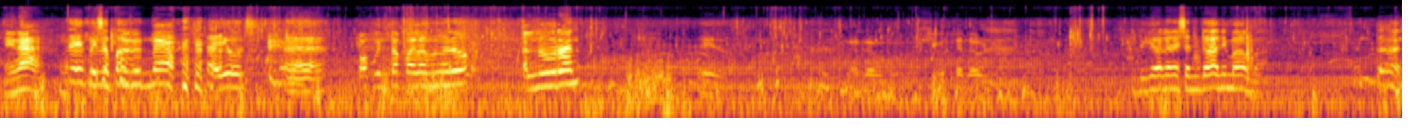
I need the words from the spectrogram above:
Ayun na. Ayun pa isa pa. Sunod na. Ayos. Ah, Papunta pa lang ano. Kaluran. ayun. Na daw. Sigot na daw. Bigyan ka ng sandaan ni mama. Sandaan.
